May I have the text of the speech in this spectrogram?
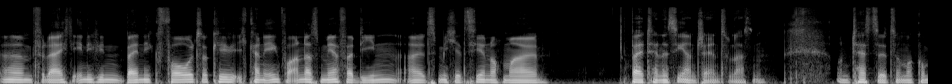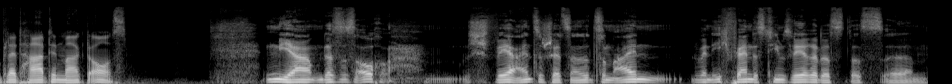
ähm, vielleicht ähnlich wie bei Nick Foles, okay, ich kann irgendwo anders mehr verdienen, als mich jetzt hier nochmal bei Tennessee anstellen zu lassen. Und teste jetzt nochmal komplett hart den Markt aus. Ja, das ist auch schwer einzuschätzen. Also zum einen, wenn ich Fan des Teams wäre, dass dass ähm,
